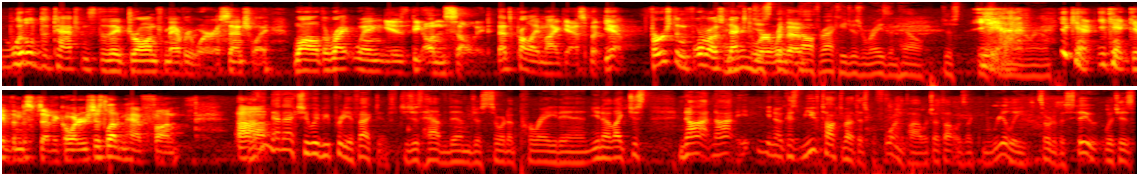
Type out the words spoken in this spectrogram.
little detachments that they've drawn from everywhere, essentially. While the right wing is the Unsullied. That's probably my guess. But yeah, first and foremost, And next to her were the Dothraki just raising hell, just yeah. You can't you can't give them specific orders. Just let them have fun. I Uh, think that actually would be pretty effective to just have them just sort of parade in, you know, like just not not you know because you've talked about this before in the pod, which I thought was like really sort of astute, which is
